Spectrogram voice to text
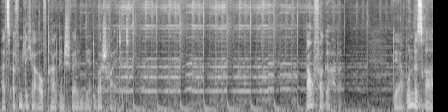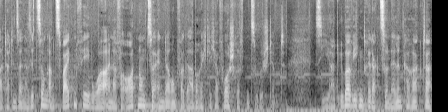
als öffentlicher Auftrag den Schwellenwert überschreitet. Bauvergabe. Der Bundesrat hat in seiner Sitzung am 2. Februar einer Verordnung zur Änderung vergaberechtlicher Vorschriften zugestimmt. Sie hat überwiegend redaktionellen Charakter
